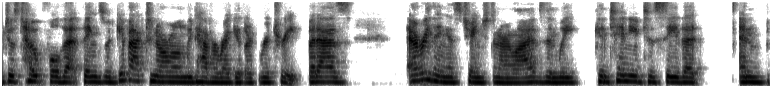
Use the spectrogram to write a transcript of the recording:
just hopeful that things would get back to normal and we'd have a regular retreat but as everything has changed in our lives and we continue to see that and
